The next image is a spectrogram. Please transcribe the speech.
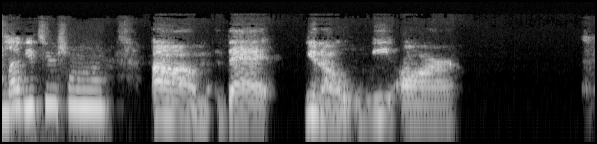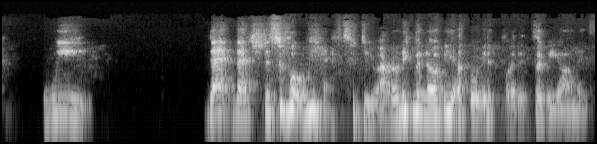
love you too sean. Um, that you know we are we that that's just what we have to do. I don't even know the other way to put it to be honest.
